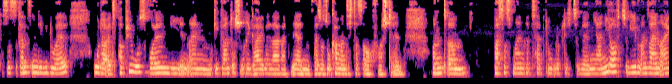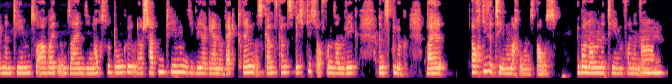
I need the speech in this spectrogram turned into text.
Das ist ganz individuell oder als Papyrusrollen, die in einem gigantischen Regal gelagert werden. Also so kann man sich das auch vorstellen. Und ähm, was ist mein Rezept, um glücklich zu werden? Ja, nie aufzugeben, an seinen eigenen Themen zu arbeiten und seien sie noch so dunkel oder Schattenthemen, die wir ja gerne wegdrängen, ist ganz, ganz wichtig auf unserem Weg ins Glück, weil auch diese Themen machen uns aus. Übernommene Themen von den Armen,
